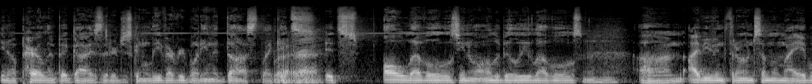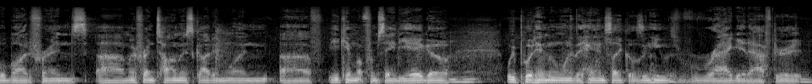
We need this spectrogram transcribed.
you know, Paralympic guys that are just going to leave everybody in the dust. Like right, it's, right. it's all levels, you know, all ability levels. Mm-hmm. Um, I've even thrown some of my able bod friends. Uh, my friend Thomas got in one. Uh, he came up from San Diego. Mm-hmm. We put him in one of the hand cycles, and he was ragged after it. Really?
